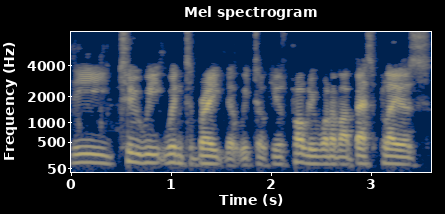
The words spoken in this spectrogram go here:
the two week winter break that we took, he was probably one of our best players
